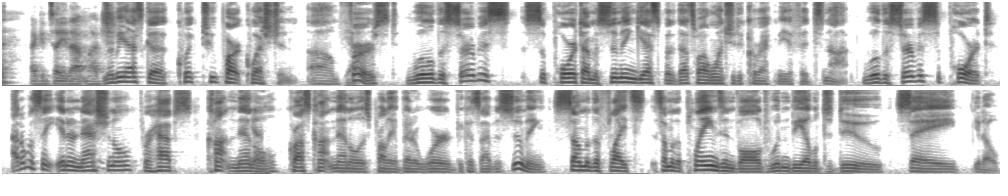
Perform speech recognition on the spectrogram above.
I can tell you that much. Let me ask a quick two part question. Um, Yeah. First, will the service support? I'm assuming yes, but that's why I want you to correct me if it's not. Will the service support? I don't want to say international, perhaps continental. Cross continental is probably a better word because I'm assuming some of the flights, some of the planes involved wouldn't be able to do, say, you know,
